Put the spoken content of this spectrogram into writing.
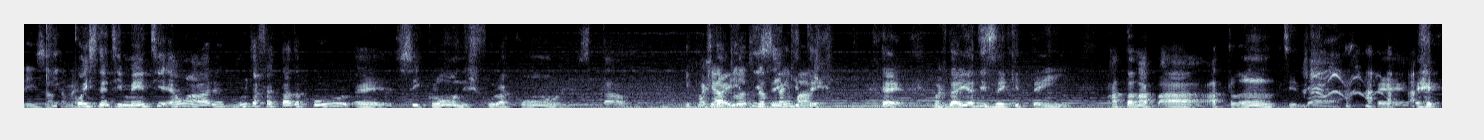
Exatamente. Que, coincidentemente, é uma área muito afetada por é, ciclones, furacões e tal. E porque mas daí a dizer que tem, é, mas daí a dizer que tem Ratanabá, Atlântida, é,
